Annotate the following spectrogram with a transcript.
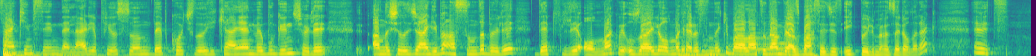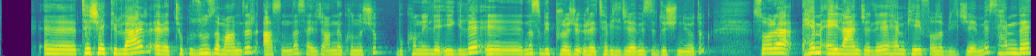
sen kimsin, neler yapıyorsun, Dep Koçluğu hikayen ve bugün şöyle e, anlaşılacağı gibi aslında böyle depli olmak ve uzaylı olmak arasındaki bağlantıdan biraz bahsedeceğiz ilk bölümü özel olarak. Evet. Ee, teşekkürler. Evet çok uzun zamandır aslında Sevcan'la konuşup bu konuyla ilgili e, nasıl bir proje üretebileceğimizi düşünüyorduk. Sonra hem eğlenceli hem keyif alabileceğimiz hem de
